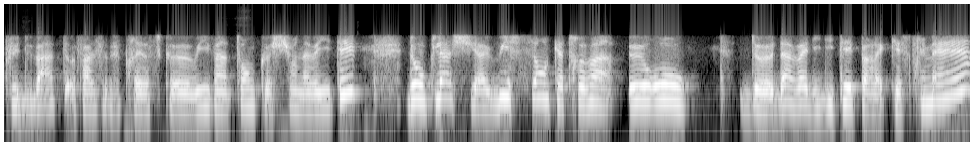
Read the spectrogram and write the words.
plus de 20, enfin, presque, oui, 20 ans que je suis en invalidité. Donc là, je suis à 880 euros d'invalidité par la caisse primaire,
